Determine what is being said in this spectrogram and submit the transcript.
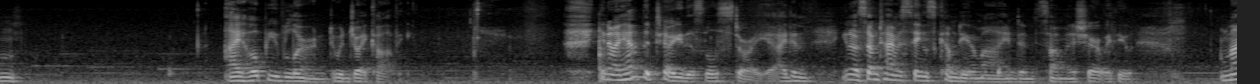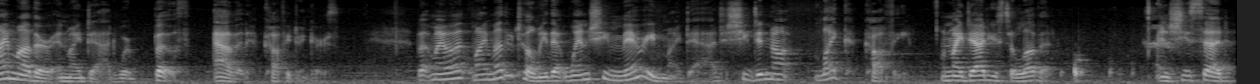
Mm. I hope you've learned to enjoy coffee. You know, I have to tell you this little story. I didn't, you know, sometimes things come to your mind, and so I'm going to share it with you. My mother and my dad were both avid coffee drinkers. But my, my mother told me that when she married my dad, she did not like coffee. And my dad used to love it. And she said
